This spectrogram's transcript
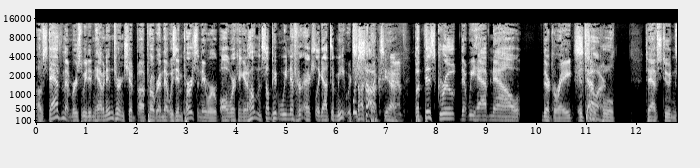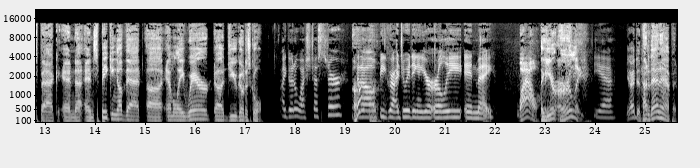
of staff members, we didn't have an internship uh, program that was in person. They were all working at home, and some people we never actually got to meet, which, Which sucks. sucks, but, yeah. But this group that we have now, they're great. It's so cool to have students back. And uh, and speaking of that, uh, Emily, where uh, do you go to school? I go to West Chester, and I'll be graduating a year early in May. Wow, a year early. Yeah. Yeah, I did. How did that happen?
